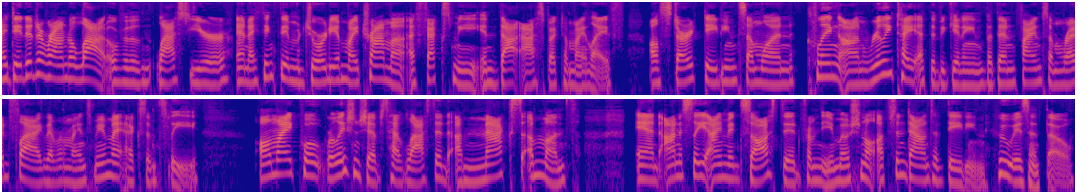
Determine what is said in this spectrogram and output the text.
I dated around a lot over the last year, and I think the majority of my trauma affects me in that aspect of my life. I'll start dating someone, cling on really tight at the beginning, but then find some red flag that reminds me of my ex and flee. All my quote relationships have lasted a max a month. And honestly, I'm exhausted from the emotional ups and downs of dating. Who isn't, though?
